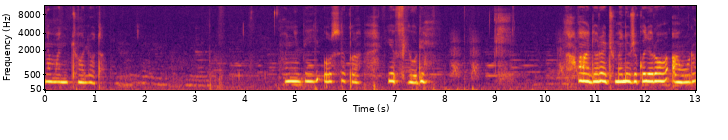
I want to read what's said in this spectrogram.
Нема нічого льоду. Мені бій осипа є фюрі. А, до речі, в мене вже кольорова аура.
